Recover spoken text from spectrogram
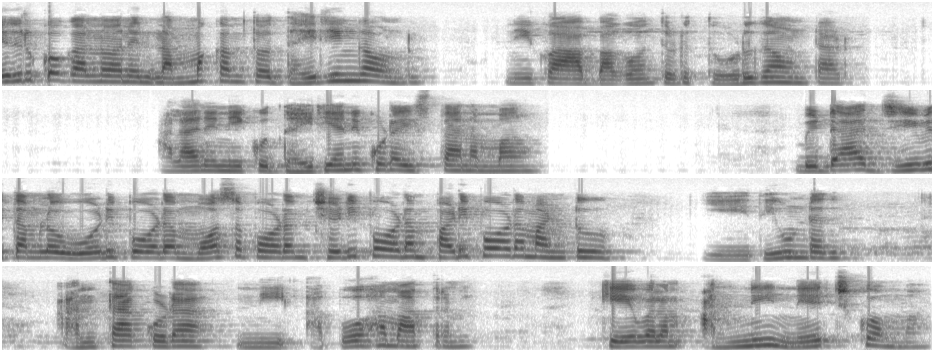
ఎదుర్కోగలను అనే నమ్మకంతో ధైర్యంగా ఉండు. నీకు ఆ భగవంతుడు తోడుగా ఉంటాడు. అలానే నీకు ధైర్యాన్ని కూడా ఇస్తానమ్మా. బిడ్డ జీవితంలో ఓడిపోవడం మోసపోవడం చెడిపోవడం పడిపోవడం అంటూ ఏదీ ఉండదు. అంతా కూడా నీ అపోహ మాత్రమే. కేవలం అన్నీ నేర్చుకో అమ్మా.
